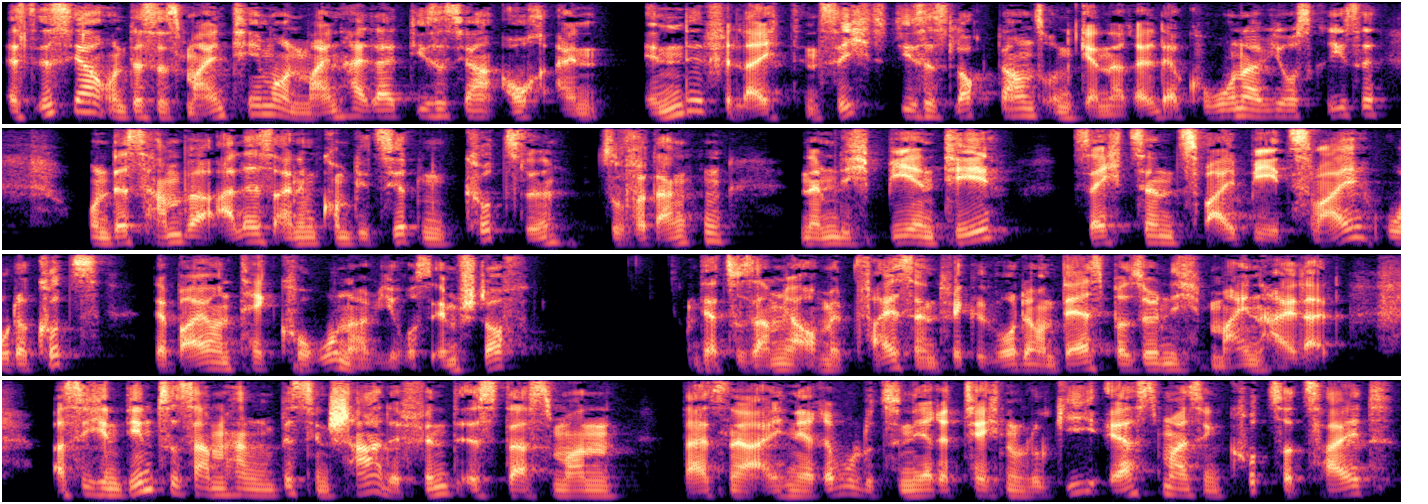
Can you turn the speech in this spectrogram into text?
es ist ja, und das ist mein Thema und mein Highlight dieses Jahr, auch ein Ende vielleicht in Sicht dieses Lockdowns und generell der Coronavirus-Krise. Und das haben wir alles einem komplizierten Kürzel zu verdanken, nämlich BNT 162b2 oder kurz der BioNTech Coronavirus-Impfstoff, der zusammen ja auch mit Pfizer entwickelt wurde. Und der ist persönlich mein Highlight. Was ich in dem Zusammenhang ein bisschen schade finde, ist, dass man da jetzt eine, eine revolutionäre Technologie erstmals in kurzer Zeit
